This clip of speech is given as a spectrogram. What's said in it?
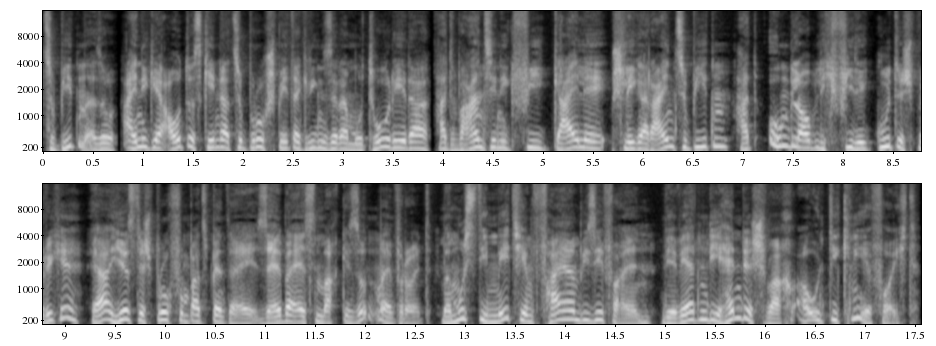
zu bieten. Also einige Autos gehen da zu Bruch, später kriegen sie da Motorräder, hat wahnsinnig viel geile Schlägereien zu bieten, hat unglaublich viele gute Sprüche. Ja, hier ist der Spruch von Bud Spencer, hey, selber essen macht gesund, mein Freund. Man muss die Mädchen feiern, wie sie fallen. Wir werden die Hände schwach und die Knie feucht.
